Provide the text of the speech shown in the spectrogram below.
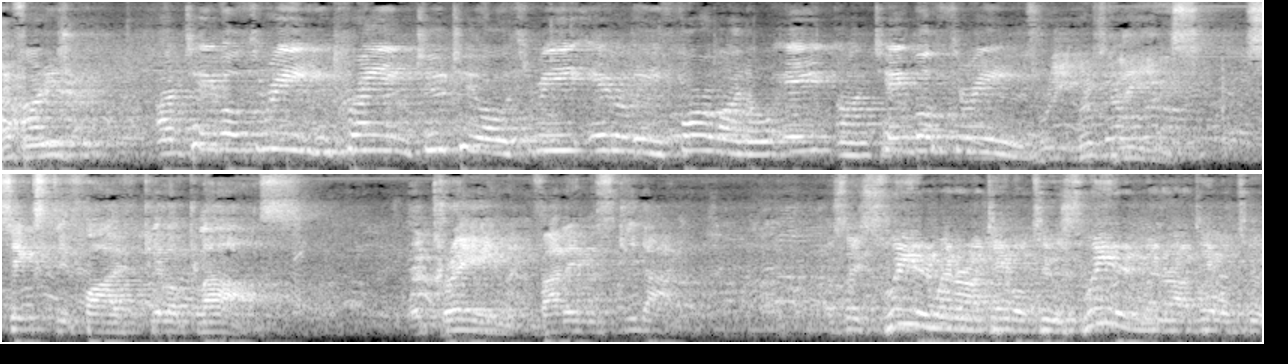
Referees. On table three, Ukraine 2203, Italy 4108 on table three. Three, please. 65 kilo class. Ukraine, Vadim Skidan. Let's say Sweden winner on table two. Sweden winner on table two.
